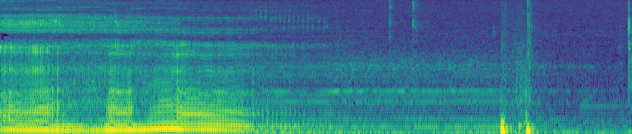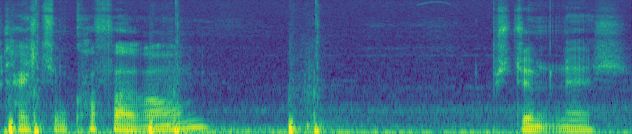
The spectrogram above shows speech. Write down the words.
Aha. Kann ich zum Kofferraum? Bestimmt nicht.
